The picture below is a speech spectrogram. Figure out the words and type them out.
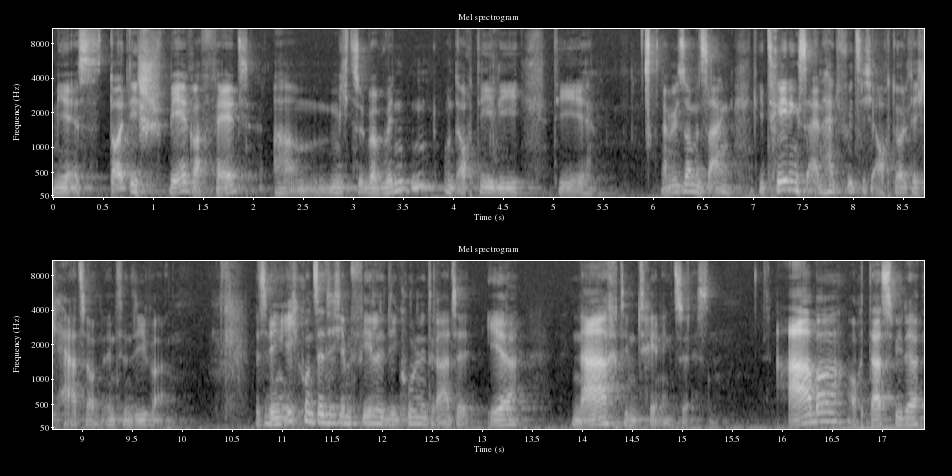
mir es deutlich schwerer fällt, ähm, mich zu überwinden und auch die, die, die, wie soll man sagen, die Trainingseinheit fühlt sich auch deutlich härter und intensiver an. Weswegen ich grundsätzlich empfehle, die Kohlenhydrate eher nach dem Training zu essen. Aber auch das wieder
